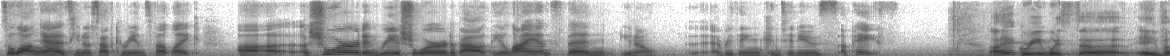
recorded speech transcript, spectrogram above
so long as you know South Koreans felt like uh, assured and reassured about the alliance, then you know everything continues apace. I agree with uh, Ava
